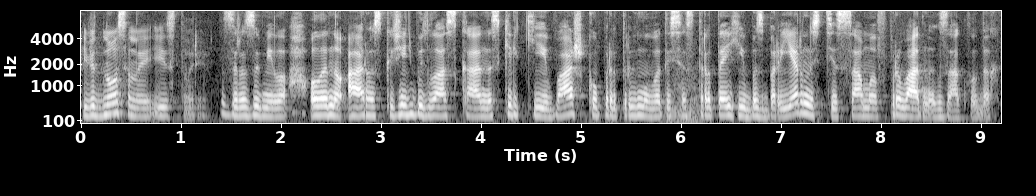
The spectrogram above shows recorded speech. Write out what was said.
і відносини і історії. Зрозуміло. Олено, а розкажіть, будь ласка, наскільки важко притримуватися стратегії безбар'єрності саме в приватних закладах?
